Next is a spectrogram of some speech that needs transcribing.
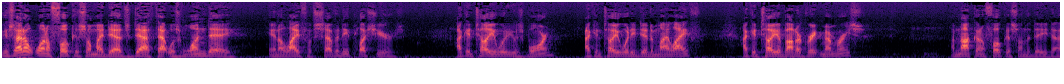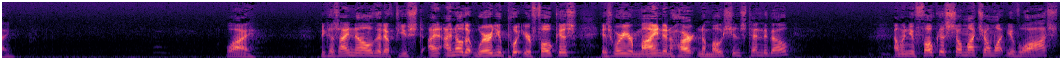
Because I don't want to focus on my dad's death. That was one day in a life of 70 plus years. I can tell you where he was born. I can tell you what he did in my life. I can tell you about our great memories. I'm not going to focus on the day he died. Why? Because I know that if you, st- I, I know that where you put your focus is where your mind and heart and emotions tend to go. And when you focus so much on what you've lost,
